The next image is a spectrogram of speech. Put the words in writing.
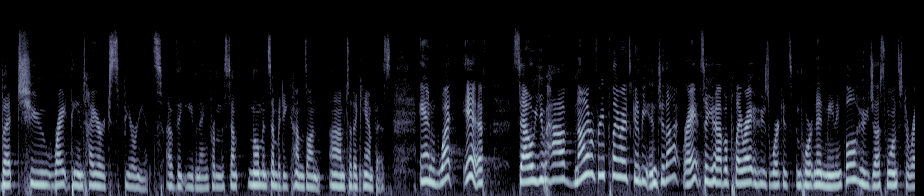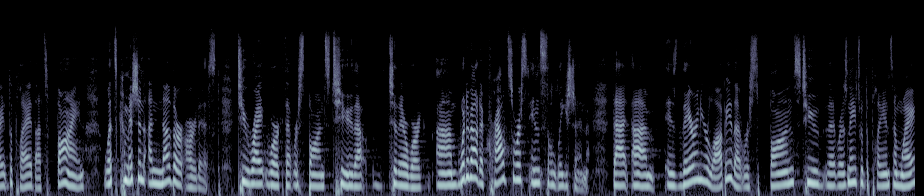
but to write the entire experience of the evening from the moment somebody comes on um, to the campus? And what if so you have, not every playwright's gonna be into that, right? So you have a playwright whose work is important and meaningful, who just wants to write the play, that's fine. Let's commission another artist to write work that responds to, that, to their work. Um, what about a crowdsourced installation that um, is there in your lobby that responds to, that resonates with the play in some way?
